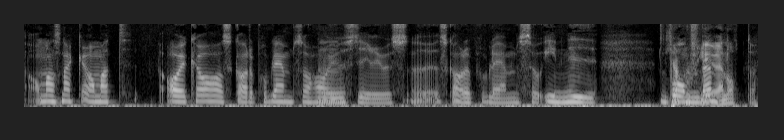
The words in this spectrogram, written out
om man snackar om att AIK har skadeproblem så har mm. ju Sirius eh, skadeproblem så in i bomben. Kanske fler än åtta?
